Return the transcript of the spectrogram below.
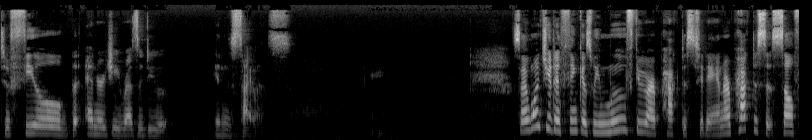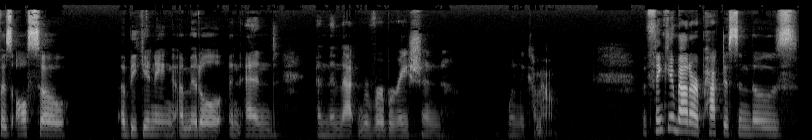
to feel the energy residue in the silence. So I want you to think as we move through our practice today, and our practice itself is also a beginning, a middle, an end, and then that reverberation when we come out. But thinking about our practice in those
